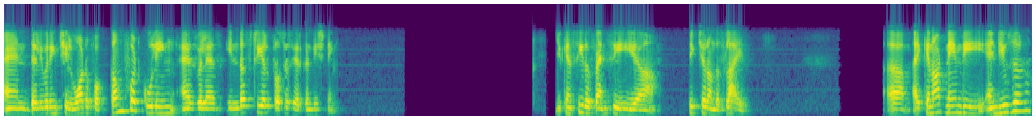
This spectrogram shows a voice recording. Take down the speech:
and delivering chill water for comfort cooling as well as industrial process air conditioning. You can see the fancy uh, picture on the slide. Um, I cannot name the end user,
